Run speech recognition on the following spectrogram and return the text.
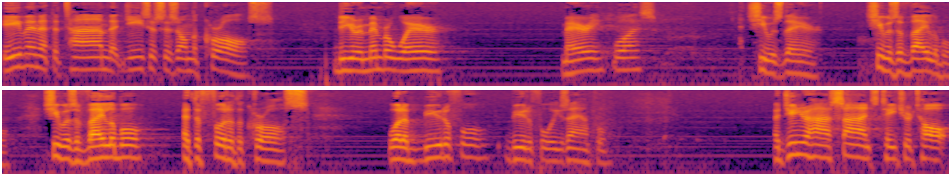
even at the time that Jesus is on the cross, do you remember where Mary was? She was there. She was available. She was available at the foot of the cross. What a beautiful, beautiful example. A junior high science teacher taught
